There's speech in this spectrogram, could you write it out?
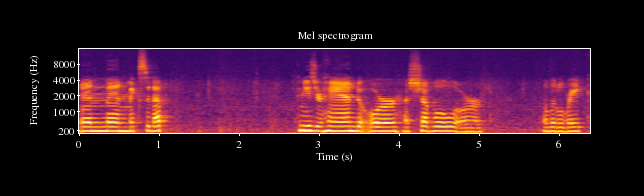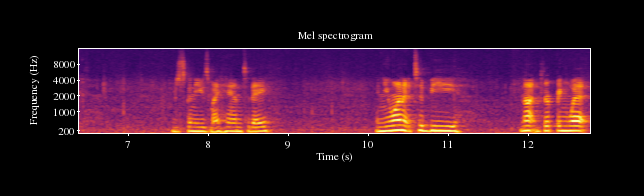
and then mix it up can use your hand or a shovel or a little rake. I'm just going to use my hand today. And you want it to be not dripping wet,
